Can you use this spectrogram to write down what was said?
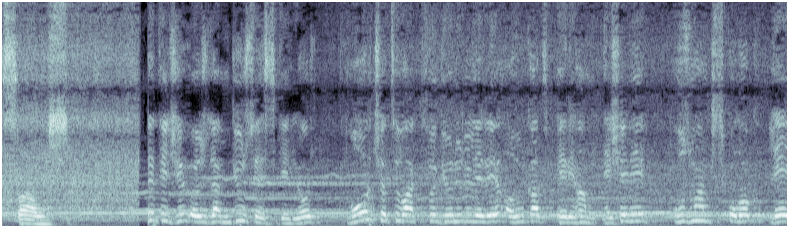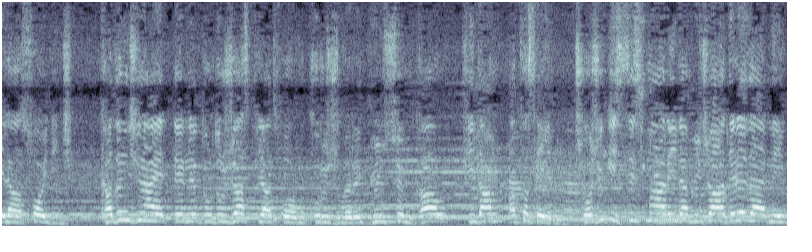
Sağ olun. Gazeteci Özlem Gürses geliyor. Mor Çatı Vakfı gönüllüleri avukat Perihan Neşeli, uzman psikolog Leyla Soydinç, Kadın Cinayetlerini Durduracağız platformu kurucuları Gülsüm Kav, Fidan Ataselim, Çocuk İstismarıyla Mücadele Derneği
